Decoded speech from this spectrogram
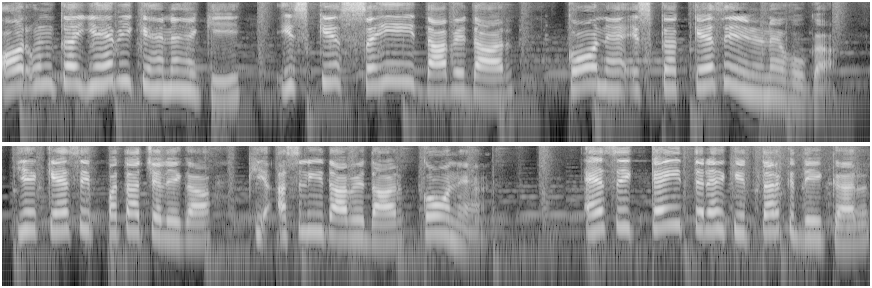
और उनका यह भी कहना है कि इसके सही दावेदार कौन है, इसका कैसे निर्णय होगा? यह कैसे पता चलेगा कि असली दावेदार कौन है? ऐसे कई तरह के तर्क देकर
